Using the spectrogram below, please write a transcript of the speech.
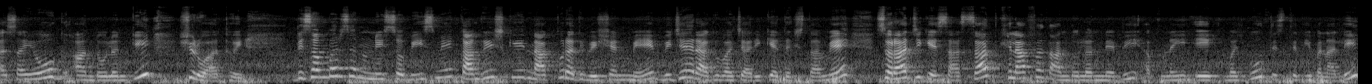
असहयोग आंदोलन की शुरुआत हुई। दिसंबर सन 1920 में कांग्रेस के नागपुर अधिवेशन में विजय राघवाचारी की अध्यक्षता में स्वराज्य के साथ साथ खिलाफत आंदोलन ने भी अपनी एक मज़बूत स्थिति बना ली,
